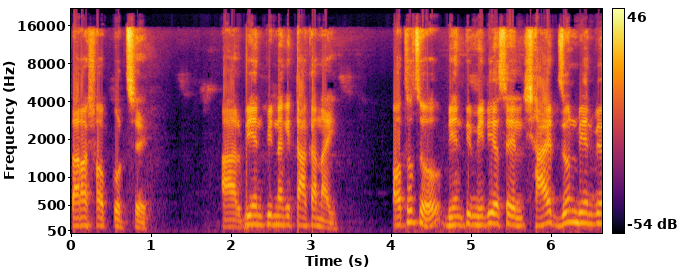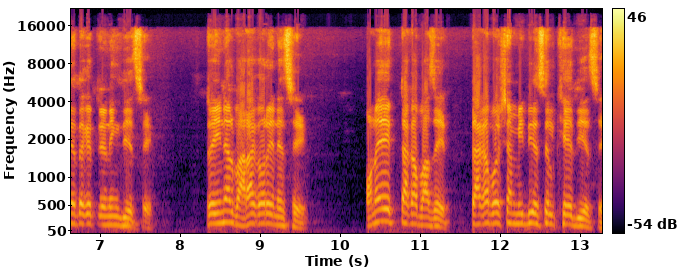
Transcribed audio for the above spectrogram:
তারা সব করছে। আর বিএনপির নাকি টাকা নাই। অথচ বিএনপি মিডিয়া সেল ষাট জন বিএনপি নেতাকে ট্রেনিং দিয়েছে। ট্রেনার ভাড়া করে এনেছে। অনেক টাকা বাজেট টাকা পয়সা মিডিয়া সেল খেয়ে দিয়েছে।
